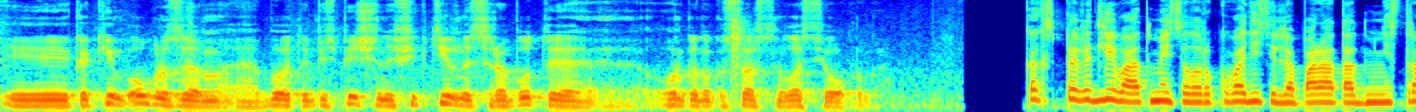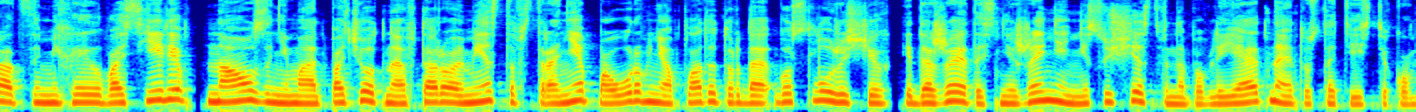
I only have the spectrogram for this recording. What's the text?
И каким образом э, будет обеспечена эффективность работы э, органов государственной власти округа. Как справедливо отметил руководитель аппарата администрации Михаил Васильев, НАО занимает почетное второе место в стране по уровню оплаты труда госслужащих, и даже это снижение несущественно повлияет на эту статистику.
